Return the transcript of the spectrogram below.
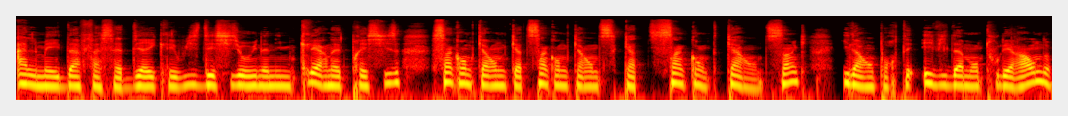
Almeida face à Derrick Lewis, décision unanime claire, nette, précise, 50-44, 50-44, 50-45. Il a remporté évidemment tous les rounds.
